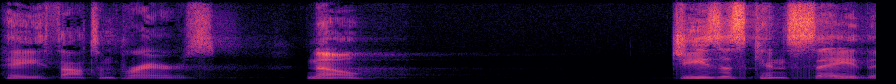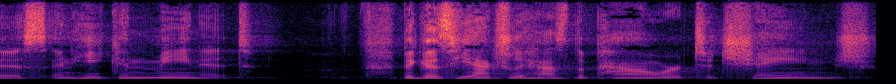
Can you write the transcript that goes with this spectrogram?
hey, thoughts and prayers. No. Jesus can say this and he can mean it because he actually has the power to change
